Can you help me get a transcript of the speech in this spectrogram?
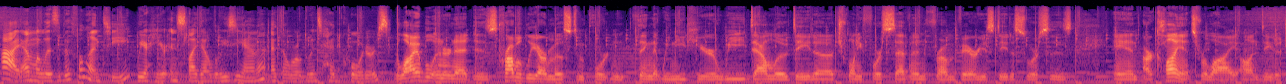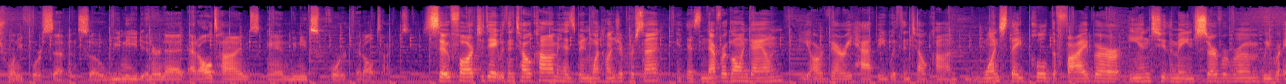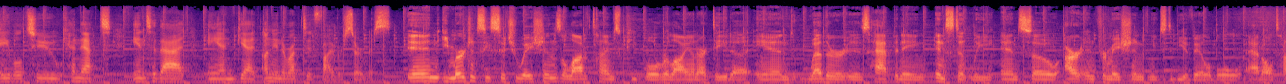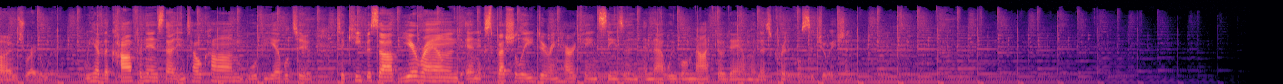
Hi, I'm Elizabeth Valenti. We are here in Slidell, Louisiana at the World Winds headquarters. Reliable internet is probably our most important thing that we need here. We download data 24 7 from various data sources and our clients rely on data 24 7. So we need internet at all times and we need support at all times. So far to date with In-Telecom, it has been 100%. It has never gone down. We are very happy with In-Telecom. Once they pulled the fiber into the main server room, we were able to connect into that and get uninterrupted fiber service. In emergency situations, a lot of times people rely on our data and weather is happening instantly and so our information needs to be available at all times right away. We have the confidence that In-Telecom will be able to, to keep us up year-round and especially during hurricane season and that we will not go down there's a critical situation.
